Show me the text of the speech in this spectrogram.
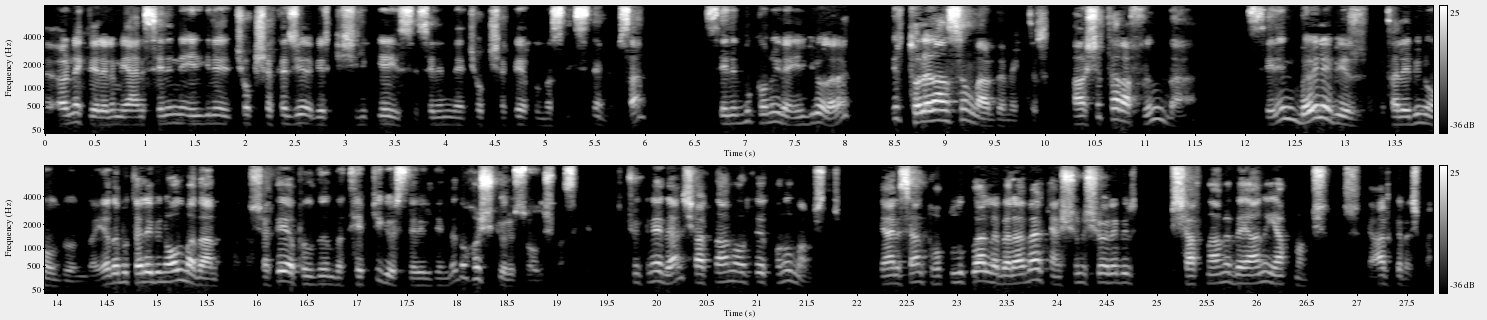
Ee, örnek verelim yani seninle ilgili çok şakacı bir kişilik değilse, seninle çok şaka yapılmasını istemiyorsan, senin bu konuyla ilgili olarak bir toleransın var demektir. Karşı tarafın da senin böyle bir talebin olduğunda ya da bu talebin olmadan şaka yapıldığında, tepki gösterildiğinde de hoşgörüsü oluşması gerekir. Çünkü neden? Şartname ortaya konulmamıştır. Yani sen topluluklarla beraberken şunu şöyle bir şartname beyanı yapmamışsındır. Ya arkadaş bak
